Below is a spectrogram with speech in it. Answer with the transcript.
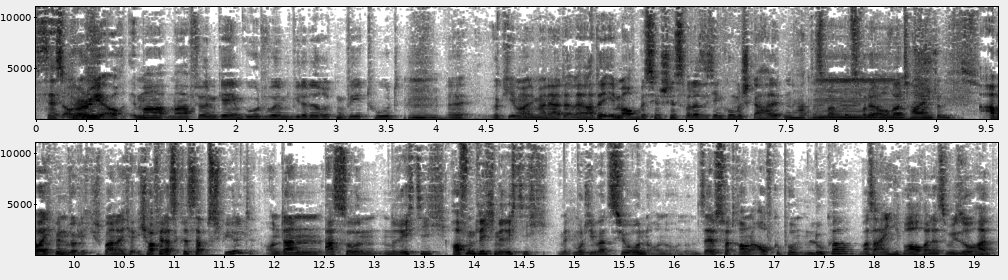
Seth auch Curry auch immer mal für ein Game gut, wo ihm wieder der Rücken wehtut. Mhm. Äh, wirklich immer. Ich meine, er hatte, er hatte eben auch ein bisschen Schiss, weil er sich den komisch gehalten hat. Das war kurz vor der Overtime. Mm, Stimmt. Aber ich bin wirklich gespannt. Ich, ich hoffe, dass Christaps spielt und dann hast du einen, einen richtig, hoffentlich einen richtig mit Motivation und, und, und Selbstvertrauen aufgepumpten Luca, was er eigentlich nicht braucht, weil er es sowieso hat,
